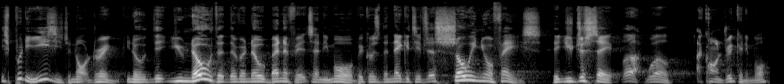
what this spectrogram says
it's pretty easy to not drink. You know, that you know that there are no benefits anymore because the negatives are so in your face that you just say, well, I can't drink anymore.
